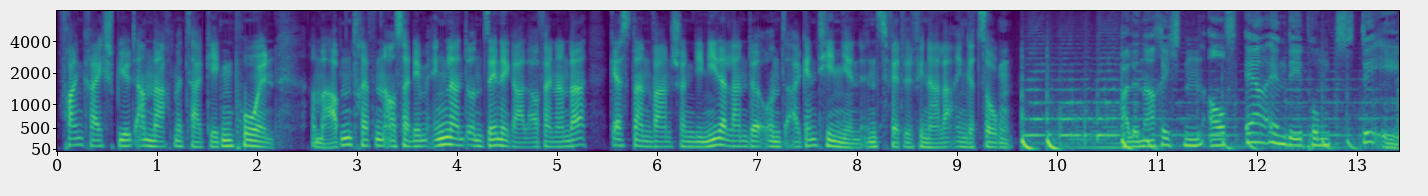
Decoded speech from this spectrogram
Frankreich spielt am Nachmittag gegen Polen. Am Abend treffen außerdem England und Senegal aufeinander. Gestern waren schon die Niederlande und Argentinien ins Viertelfinale eingezogen. Alle Nachrichten auf rnd.de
